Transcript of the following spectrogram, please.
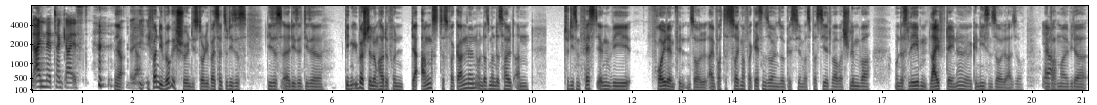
Ein netter Geist. Ja, Ich, ich fand die wirklich schön, die Story, weil es halt so dieses, dieses, äh, diese, diese Gegenüberstellung hatte von der Angst des Vergangenen und dass man das halt an zu diesem Fest irgendwie Freude empfinden soll. Einfach das Zeug mal vergessen sollen, so ein bisschen, was passiert war, was schlimm war und das Leben, Life Day, ne, genießen soll. Also Ja. einfach mal wieder.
